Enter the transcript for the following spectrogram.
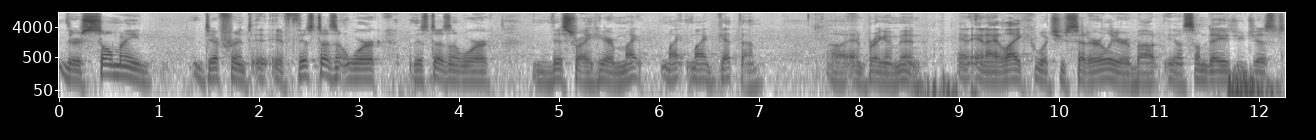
there's so many different. If this doesn't work, this doesn't work. This right here might might might get them, uh, and bring them in. And, and I like what you said earlier about you know some days you just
